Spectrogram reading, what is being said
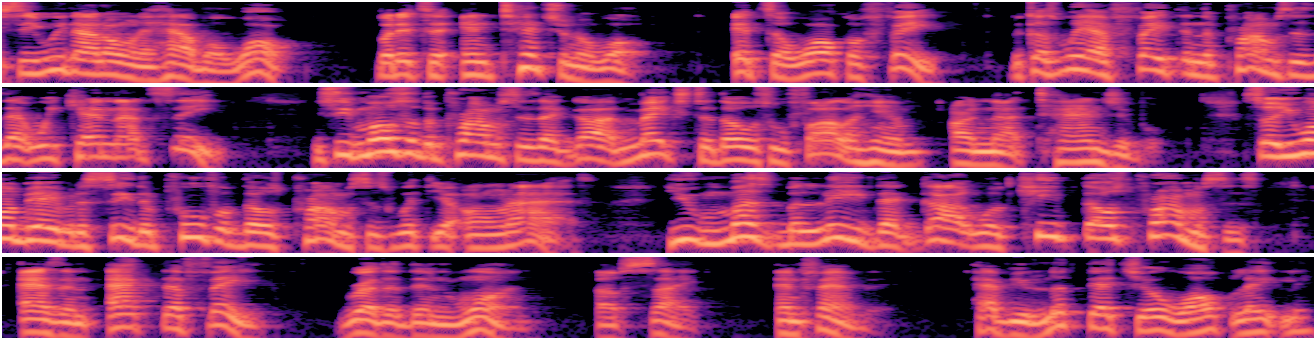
see, we not only have a walk, but it's an intentional walk. It's a walk of faith because we have faith in the promises that we cannot see. You see, most of the promises that God makes to those who follow Him are not tangible. So you won't be able to see the proof of those promises with your own eyes. You must believe that God will keep those promises as an act of faith rather than one of sight. And family, have you looked at your walk lately?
